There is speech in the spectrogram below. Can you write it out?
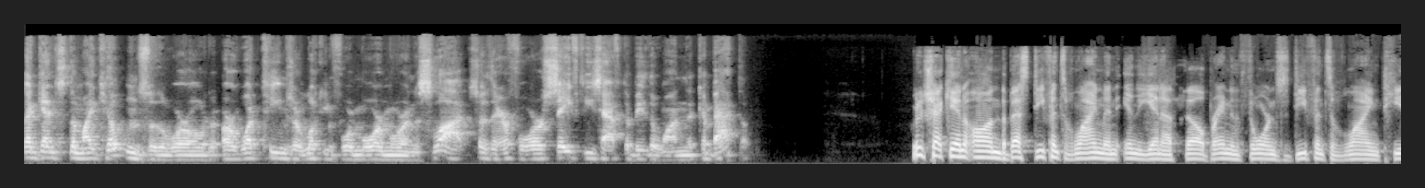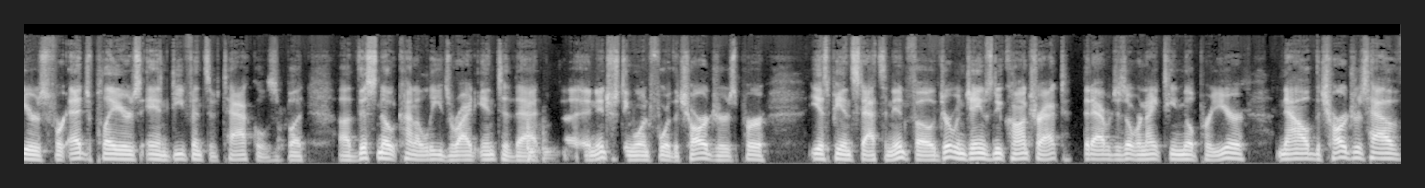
against the Mike Hiltons of the world are what teams are looking for more and more in the slot. So therefore, safeties have to be the one that combat them. We're going to check in on the best defensive lineman in the NFL, Brandon Thorn's defensive line tiers for edge players and defensive tackles. But uh, this note kind of leads right into that. Uh, an interesting one for the Chargers per ESPN stats and info. Derwin James' new contract that averages over 19 mil per year. Now the Chargers have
